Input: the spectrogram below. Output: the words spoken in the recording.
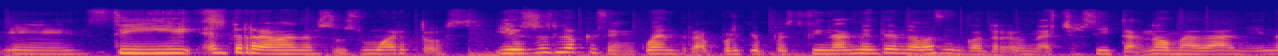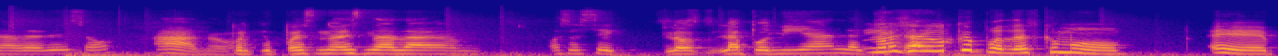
eh, sí enterraban a sus muertos. Y eso es lo que se encuentra, porque pues finalmente no vas a encontrar una chocita nómada ni nada de eso. Ah, no. Porque pues no es nada o sea, se la ponía, la No es algo que podés como... Eh,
